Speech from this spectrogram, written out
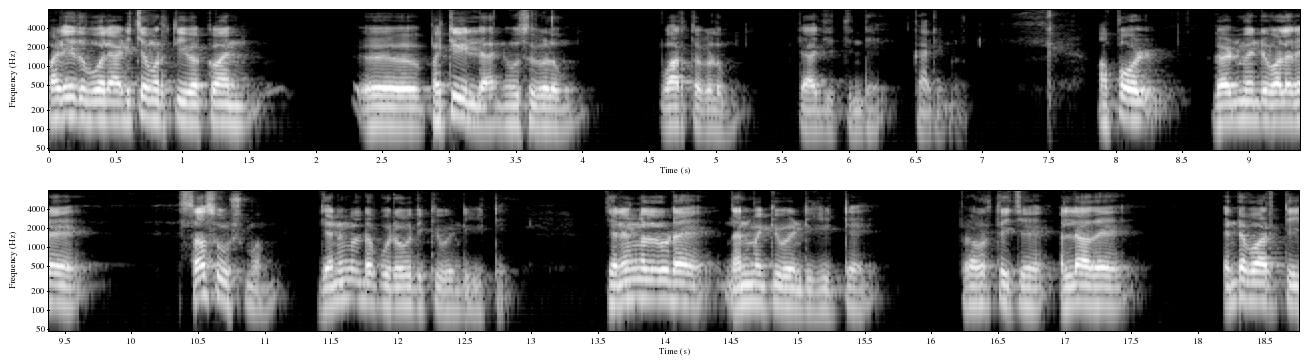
പഴയതുപോലെ അടിച്ചമർത്തി വെക്കുവാൻ പറ്റില്ല ന്യൂസുകളും വാർത്തകളും രാജ്യത്തിന്റെ കാര്യങ്ങളും. അപ്പോൾ ഗവൺമെന്റ് വളരെ സസൂക്ഷ്മം ജനങ്ങളുടെ പുരോഗതിക്ക് വേണ്ടിയിട്ട് ജനങ്ങളുടെ നന്മയ്ക്ക് വേണ്ടിയിട്ട് പ്രവർത്തിച്ച് അല്ലാതെ എന്റെ പാർട്ടി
